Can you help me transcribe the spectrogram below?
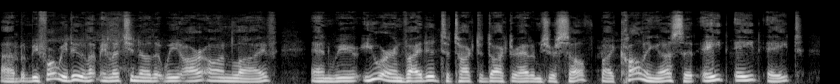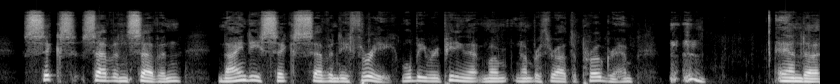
Uh, but before we do, let me let you know that we are on live, and we you are invited to talk to Dr. Adams yourself by calling us at 888 677 9673. We'll be repeating that number throughout the program. and uh,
